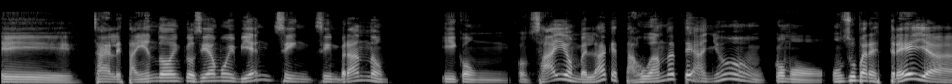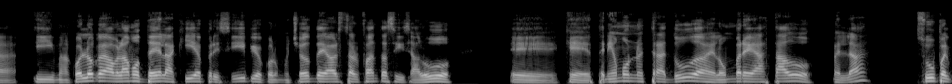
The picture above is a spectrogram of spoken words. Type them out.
eh, o sea, le está yendo inclusive muy bien sin, sin Brandon y con, con Zion, ¿verdad? Que está jugando este año como un superestrella. Y me acuerdo que hablamos de él aquí al principio con los muchachos de All Star Fantasy. Saludos, eh, que teníamos nuestras dudas. El hombre ha estado, ¿verdad? Súper,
